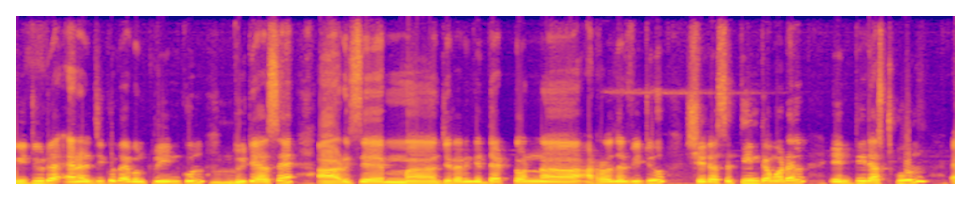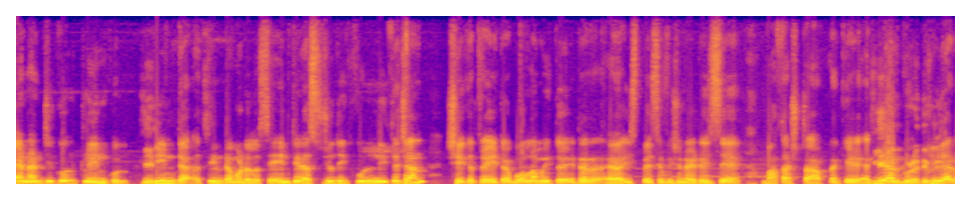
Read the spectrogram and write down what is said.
ভিটিওটা এনার্জি কুল এবং ক্লিন কুল দুইটাই আছে। আর হইছে যেটা নাকি দেড় টন আঠারো হাজার ভিটিও সেটা আছে তিনটা model anti rust cool energy cool clean cool তিনটা আচ্ছা। তিনটা মডেল আছে। এন্টেরাস যদি কুল নিতে চান সেক্ষেত্রে এটা বললামই তো এটার স্পেসিফিকেশন এটা হচ্ছে বাতাসটা আপনাকে ক্লিয়ার করে দিবে। ক্লিয়ার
